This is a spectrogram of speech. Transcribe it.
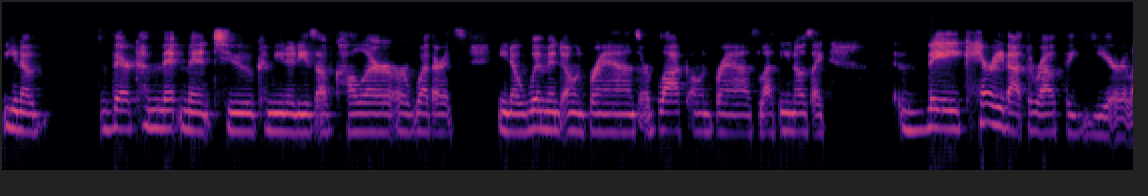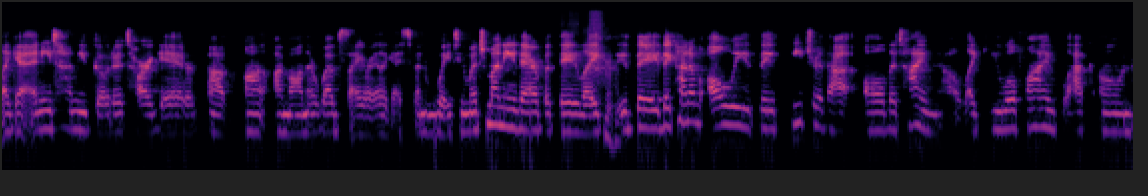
you know, their commitment to communities of color or whether it's you know women owned brands or black owned brands latinos like they carry that throughout the year. Like at any time you go to Target or uh, on, I'm on their website, right? Like I spend way too much money there, but they like they they kind of always they feature that all the time now. Like you will find black owned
